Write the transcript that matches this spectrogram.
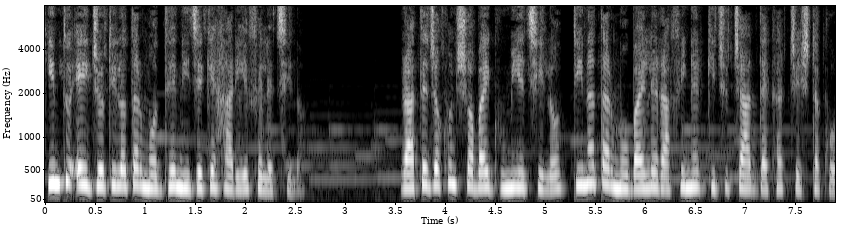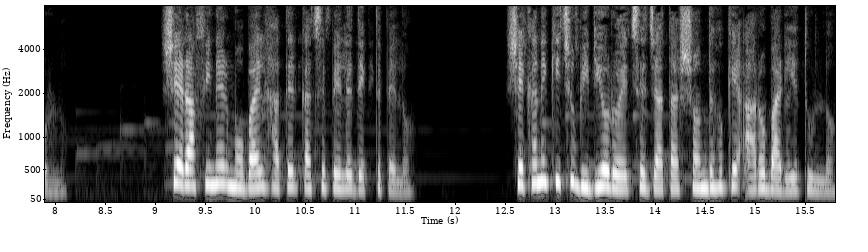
কিন্তু এই জটিলতার মধ্যে নিজেকে হারিয়ে ফেলেছিল। রাতে যখন সবাই ঘুমিয়েছিল, টিনা তার মোবাইলে রাফিনের কিছু চাঁদ দেখার চেষ্টা করল। সে রাফিনের মোবাইল হাতের কাছে পেলে দেখতে পেল। সেখানে কিছু ভিডিও রয়েছে যা তার সন্দেহকে আরও বাড়িয়ে তুলল।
